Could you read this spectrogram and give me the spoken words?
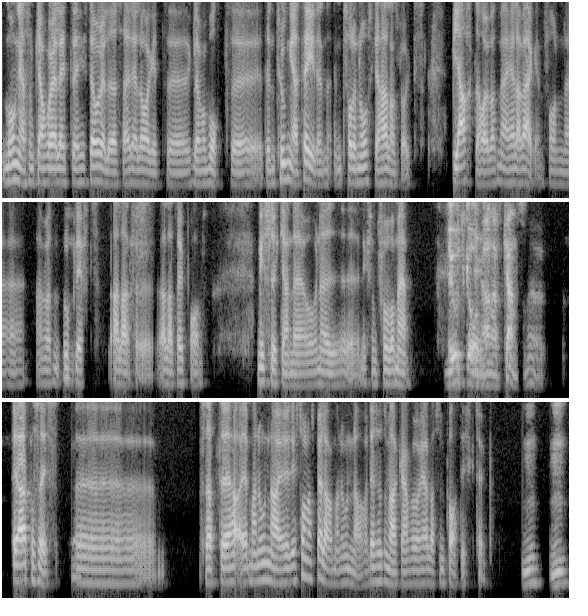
många som kanske är lite historielösa i det laget eh, glömmer bort eh, den tunga tiden för det norska herrlandslaget. Bjarte har ju varit med hela vägen från, eh, han har upplevt alla, alla typer av misslyckande och nu liksom får vara med. Motgång, haft cancer med. Ja precis. Så att man undrar, det är sådana spelare man undrar. Dessutom verkar han vara en jävla sympatisk typ. Mm, mm.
